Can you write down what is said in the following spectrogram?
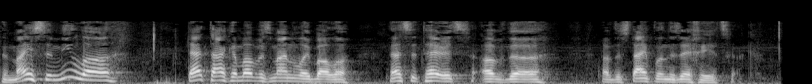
The ma'isa mila, that takamav is man. That's the teretz of the, of the Steipler in the Zecha Yitzchak.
